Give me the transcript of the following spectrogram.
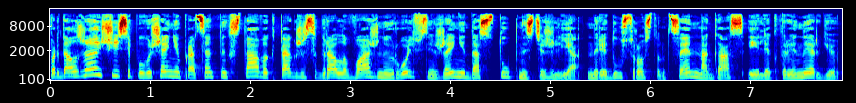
Продолжающееся повышение процентных ставок также сыграло важную роль в снижении доступности жилья наряду с ростом цен на газ и электроэнергию.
